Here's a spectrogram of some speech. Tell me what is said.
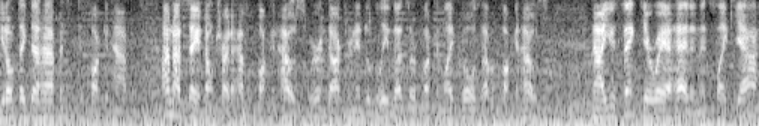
You don't think that happens? It fucking happens. I'm not saying don't try to have a fucking house. We're indoctrinated to believe that's our fucking life goal is to have a fucking house. Now you think you're way ahead, and it's like, yeah,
